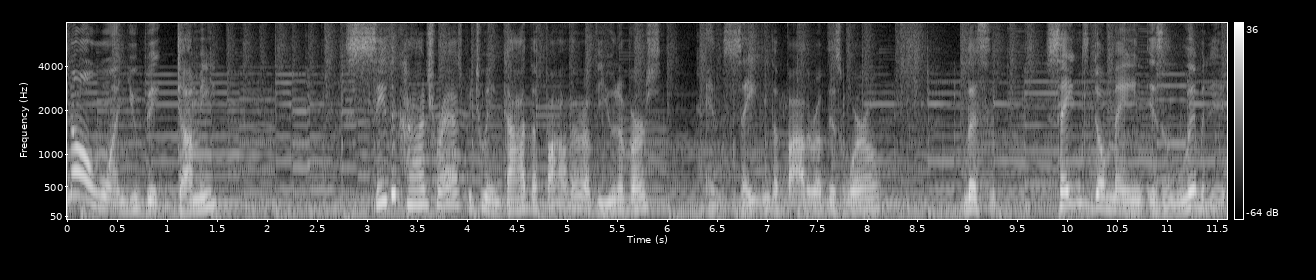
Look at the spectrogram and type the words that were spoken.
No one, you big dummy. See the contrast between God the Father of the universe and Satan the Father of this world? Listen, Satan's domain is limited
